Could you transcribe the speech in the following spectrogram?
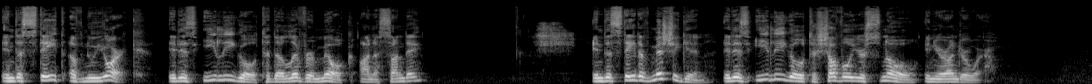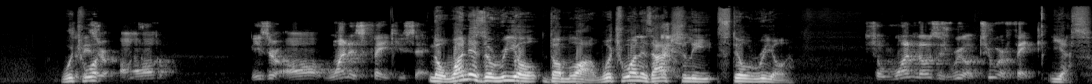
In the state of New York, it is illegal to deliver milk on a Sunday. In the state of Michigan, it is illegal to shovel your snow in your underwear. Which so these one? are all. These are all. One is fake. You say. No, one is a real dumb law. Which one is actually still real? So one of those is real. Two are fake. Yes.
